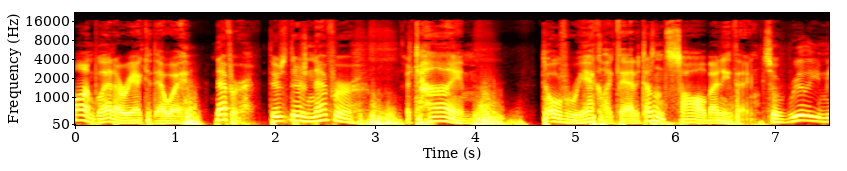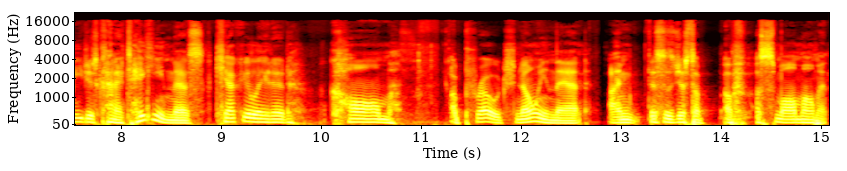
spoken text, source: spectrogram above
"Oh, I'm glad I reacted that way"? Never. There's there's never a time to overreact like that. It doesn't solve anything. So really me just kind of taking this calculated, calm approach knowing that I'm this is just a, a, a small moment.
